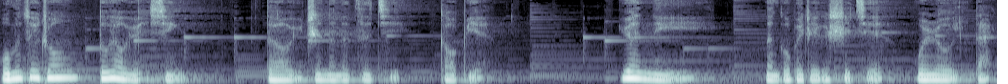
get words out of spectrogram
我们最终都要远行，都要与稚嫩的自己告别。愿你能够被这个世界温柔以待。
